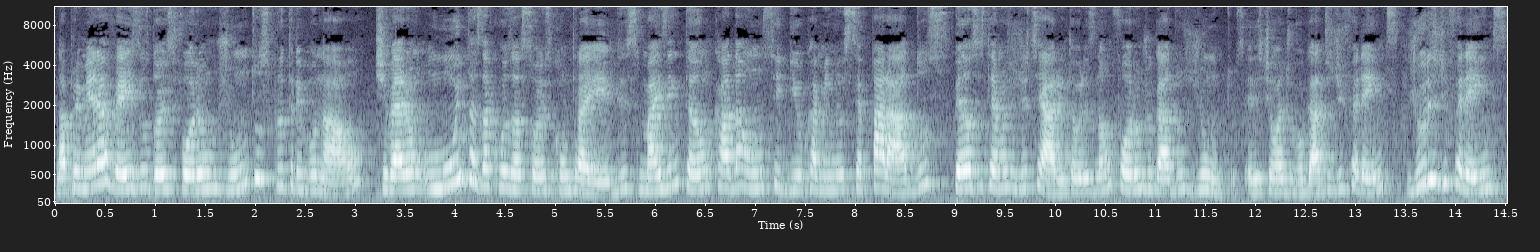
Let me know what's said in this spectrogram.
Na primeira vez, os dois foram juntos pro tribunal. Tiveram muitas acusações contra eles, mas então cada um seguiu caminhos separados pelo sistema judiciário, então eles não foram julgados juntos. Eles tinham advogados diferentes, júris diferentes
